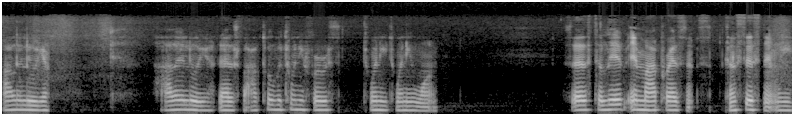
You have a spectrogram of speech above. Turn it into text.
Hallelujah. Hallelujah. That is for October 21st, 2021. says to live in my presence consistently.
